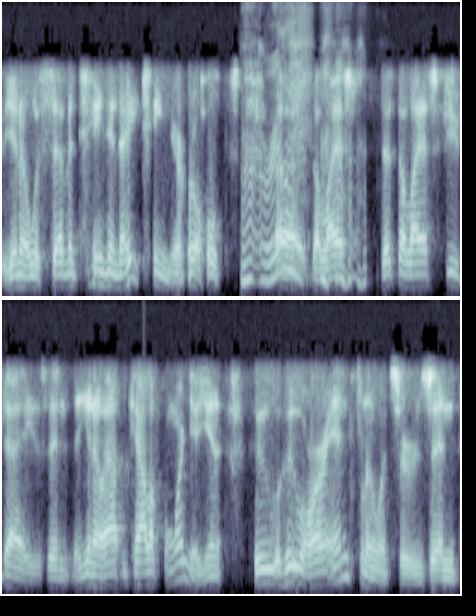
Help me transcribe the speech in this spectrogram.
you know with 17 and 18 year olds really? uh, the last the, the last few days. And you know out in california you know who who are influencers? And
